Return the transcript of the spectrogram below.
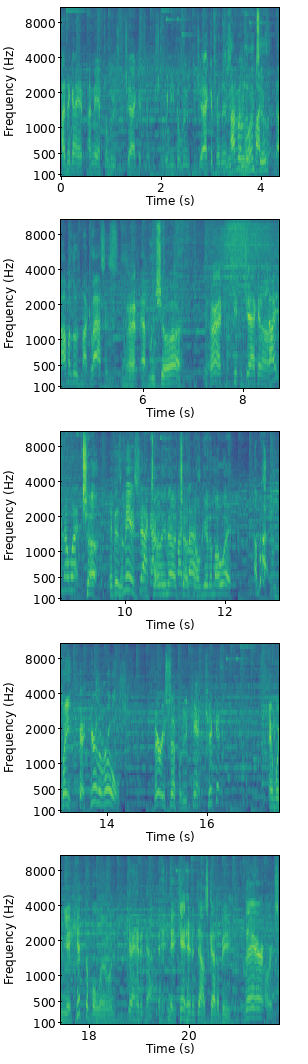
I think I, I may have to lose the jacket for this. Do we need to lose the jacket for this? I'm gonna You lose want my, to? No, I'm gonna lose my glasses. All right. That You sure are. All right, I'll keep the jacket on. Now, you know what? Chuck. If it's me and Shaq, I'm telling you now, I Chuck, glasses. don't get in my way. I'm not. Wait. Okay, here are the rules. Very simple. You can't kick it, and when you hit the balloon, Can't hit it down. no, you can't hit it down. It's got to be there, or it's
